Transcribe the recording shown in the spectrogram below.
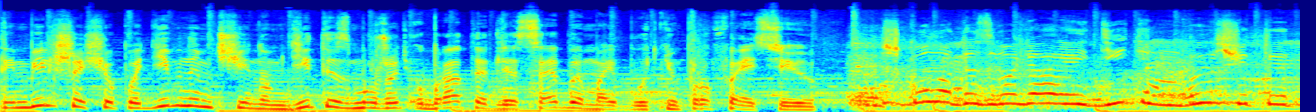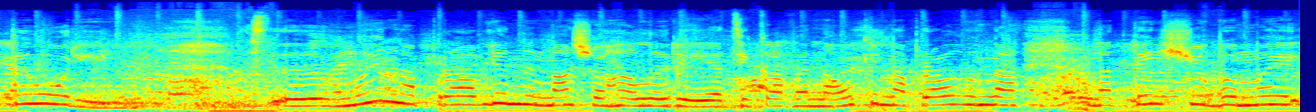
Тим більше, що подібним чином діти зможуть обрати для себе майбутню професію. Школа дозволяє дітям вивчити теорію. Е, Ми направлені, наша галерея цікаві науки направлена на те, щоб ми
